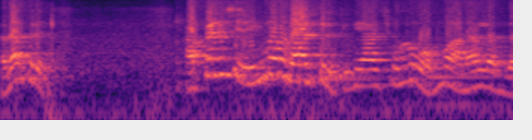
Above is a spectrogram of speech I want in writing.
அதான் பிரச்சனை. அப்ப என்ன செய்ய இன்னொரு கருத்து இருக்கு. நீ அதை சொல்லுவோம். ஆனால் அந்த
